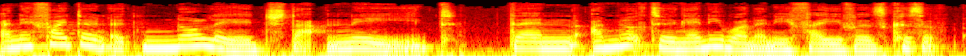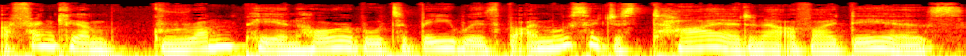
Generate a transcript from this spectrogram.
And if I don't acknowledge that need, then I'm not doing anyone any favours because, uh, frankly, I'm grumpy and horrible to be with, but I'm also just tired and out of ideas.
